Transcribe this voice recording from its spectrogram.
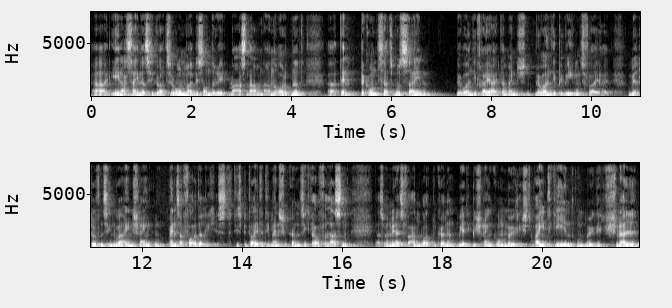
äh, je nach seiner Situation mal besondere Maßnahmen anordnet. Äh, denn der Grundsatz muss sein, wir wollen die Freiheit der Menschen, wir wollen die Bewegungsfreiheit. Und wir dürfen sie nur einschränken, wenn es erforderlich ist. Dies bedeutet, die Menschen können sich darauf verlassen, dass wenn wir es verantworten können, wir die Beschränkungen möglichst weitgehend und möglichst schnell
